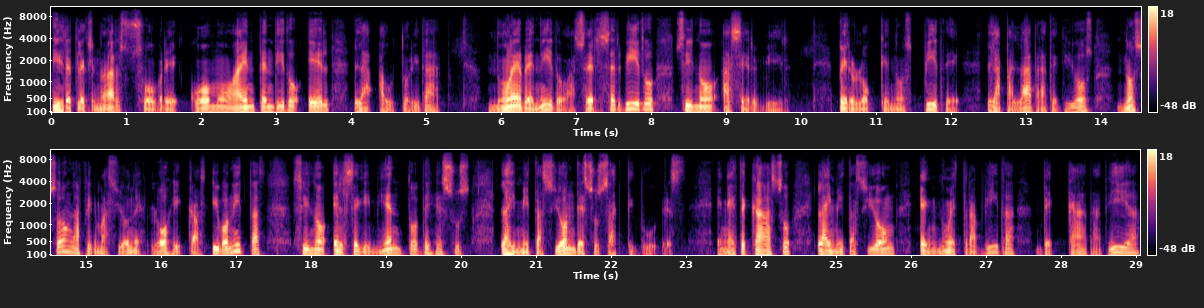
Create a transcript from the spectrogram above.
y reflexionar sobre cómo ha entendido él la autoridad. No he venido a ser servido, sino a servir. Pero lo que nos pide la palabra de Dios no son afirmaciones lógicas y bonitas, sino el seguimiento de Jesús, la imitación de sus actitudes. En este caso, la imitación en nuestra vida de cada día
